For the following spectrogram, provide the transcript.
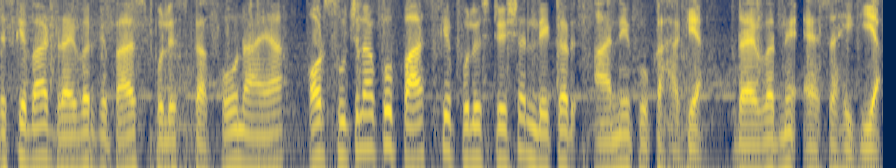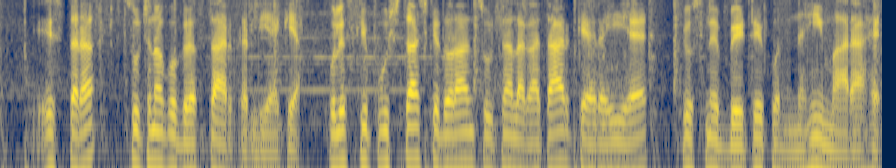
इसके बाद ड्राइवर के पास पुलिस का फ़ोन आया और सूचना को पास के पुलिस स्टेशन लेकर आने को कहा गया। ड्राइवर ने ऐसा ही किया। इस तरह सूचना को गिरफ़्तार कर लिया गया। पुलिस की पूछताछ के दौरान सूचना लगातार कह रही है कि उसने बेटे को नहीं मारा है।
